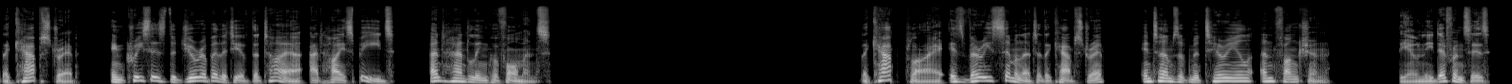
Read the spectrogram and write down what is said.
The cap strip increases the durability of the tire at high speeds and handling performance. The cap ply is very similar to the cap strip in terms of material and function. The only differences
